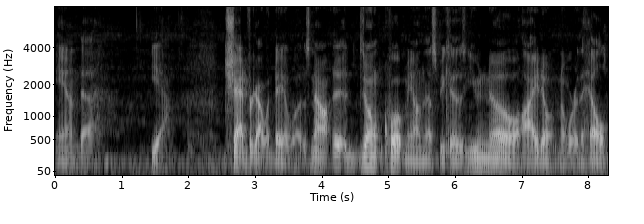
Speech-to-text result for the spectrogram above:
and uh, yeah, Shad forgot what day it was. Now, uh, don't quote me on this because you know I don't know where the hell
